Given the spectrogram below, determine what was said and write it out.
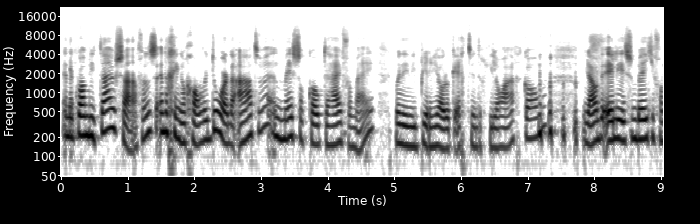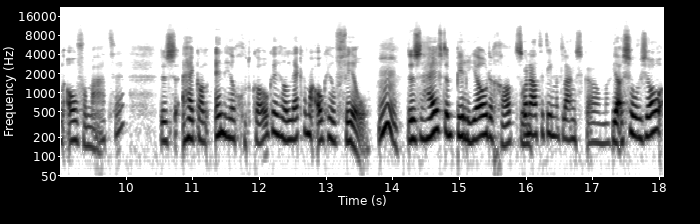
En dan kwam die thuis 's avonds en dan gingen we gewoon weer door. Dan aten we en meestal kookte hij voor mij. Ik ben in die periode ook echt 20 kilo aangekomen. ja, want Elie is een beetje van overmaat. Hè? Dus hij kan en heel goed koken, heel lekker, maar ook heel veel. Mm. Dus hij heeft een periode gehad. Er toen- kon altijd iemand langskomen. ja, sowieso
